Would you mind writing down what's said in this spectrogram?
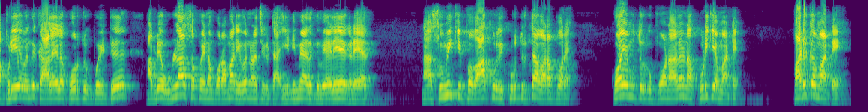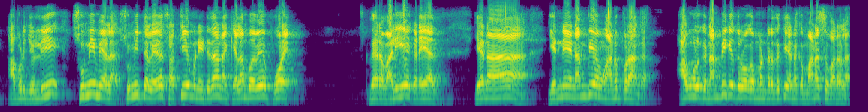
அப்படியே வந்து காலையில் கோர்ட்டுக்கு போயிட்டு அப்படியே உல்லாச பயணம் போகிற மாதிரி இவன் நினச்சிக்கிட்டா. இனிமேல் அதுக்கு வேலையே கிடையாது. நான் சுமிக்கு இப்போ வாக்குறுதி கொடுத்துட்டு தான் வரப்போகிறேன் கோயம்புத்தூருக்கு போனாலும் நான் குடிக்க மாட்டேன். படுக்க மாட்டேன். அப்படின்னு சொல்லி சுமி மேலே சுமி தலையில் சத்தியம் பண்ணிட்டு தான் நான் கிளம்பவே போகிறேன் வேற வழியே கிடையாது. ஏன்னா என்னையை நம்பி அவங்க அனுப்புகிறாங்க அவங்களுக்கு நம்பிக்கை துரோகம் பண்ணுறதுக்கு எனக்கு மனசு வரலை.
